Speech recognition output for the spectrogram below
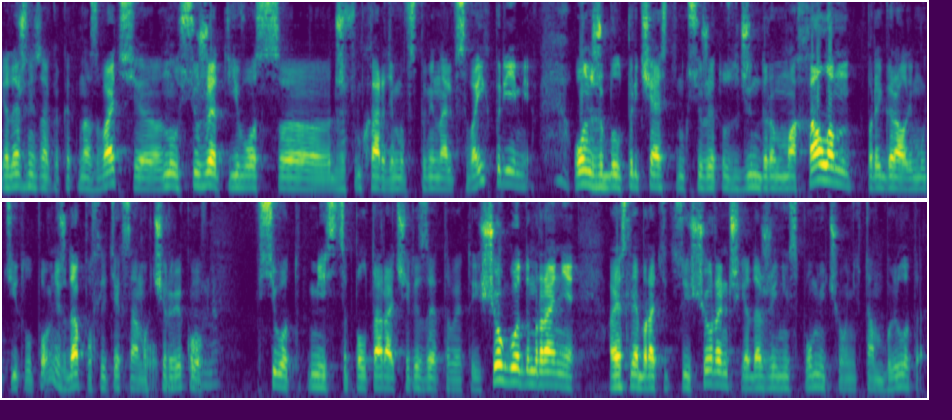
я даже не знаю, как это назвать. Э, ну, сюжет его с э, Джеффом Харди мы вспоминали в своих премиях. Он же был причастен к сюжету с Джиндером Махалом, проиграл ему титул, помнишь, да, после тех самых помню, червяков. Помню. Всего месяца полтора через этого, это еще годом ранее. А если обратиться еще раньше, я даже и не вспомню, что у них там было-то.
